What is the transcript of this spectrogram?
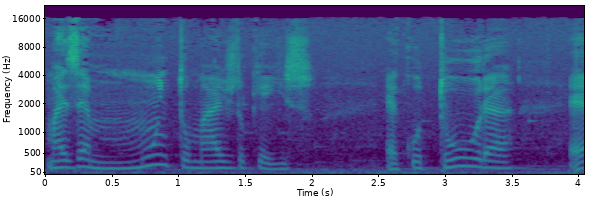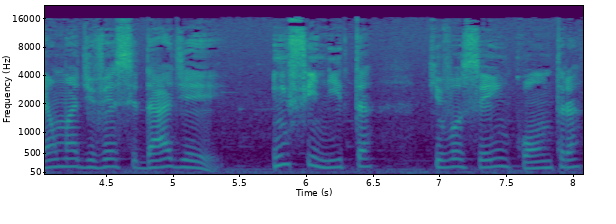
mas é muito mais do que isso. É cultura, é uma diversidade infinita que você encontra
